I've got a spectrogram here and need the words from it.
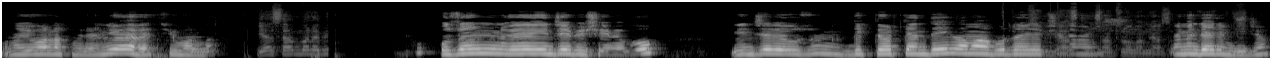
Buna yuvarlak mı deniliyor? Evet, yuvarlak. Ya sen bana bir... Uzun ve ince bir şey mi bu? İnce ve uzun dikdörtgen değil ama burada öyle bir şey dememiş. Emin değilim diyeceğim.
